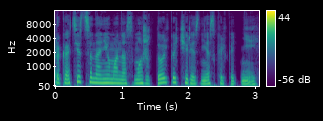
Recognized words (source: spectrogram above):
Прокатиться на нем она сможет только через несколько дней.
